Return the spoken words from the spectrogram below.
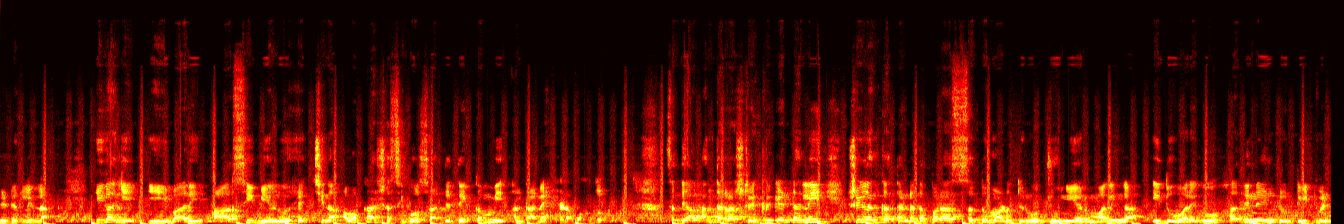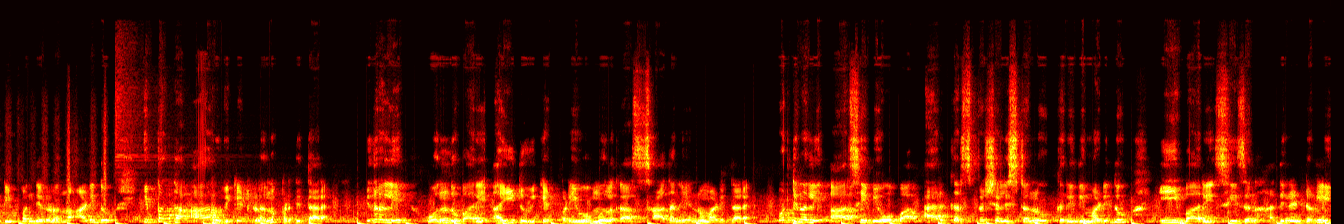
ನೀಡಿರಲಿಲ್ಲ. ಹೀಗಾಗಿ ಈ ಬಾರಿ ಆರ್ ಸಿ ಬಿಯಲ್ಲೂ ಹೆಚ್ಚಿನ ಅವಕಾಶ ಸಿಗುವ ಸಾಧ್ಯತೆ ಕಮ್ಮಿ ಅಂತಾನೆ ಹೇಳಬಹುದು. ಸದ್ಯ ಅಂತಾರಾಷ್ಟ್ರೀಯ ಕ್ರಿಕೆಟ್ನಲ್ಲಿ ಶ್ರೀಲಂಕಾ ತಂಡದ ಪರ ಸದ್ದು ಮಾಡುತ್ತಿರುವ ಜೂನಿಯರ್ ಮಲಿಂಗ ಇದುವರೆಗೂ ಹದಿನೆಂಟು ಟಿ ಟ್ವೆಂಟಿ ಪಂದ್ಯಗಳನ್ನು ಆಡಿದ್ದು ಇಪ್ಪತ್ತ ಆರು ವಿಕೆಟ್ಗಳನ್ನು ಪಡೆದಿದ್ದಾರೆ. ಇದರಲ್ಲಿ ಒಂದು ಬಾರಿ ಐದು ವಿಕೆಟ್ ಪಡೆಯುವ ಮೂಲಕ ಸಾಧನೆಯನ್ನು ಮಾಡಿದ್ದಾರೆ. ಒಟ್ಟಿನಲ್ಲಿ ಆರ್ ಸಿ ಬಿ ಒಬ್ಬ ಆರ್ಕರ್ ಸ್ಪೆಷಲಿಸ್ಟ್ ಅನ್ನು ಖರೀದಿ ಮಾಡಿದ್ದು, ಈ ಬಾರಿ ಸೀಸನ್ ಹದಿನೆಂಟರಲ್ಲಿ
